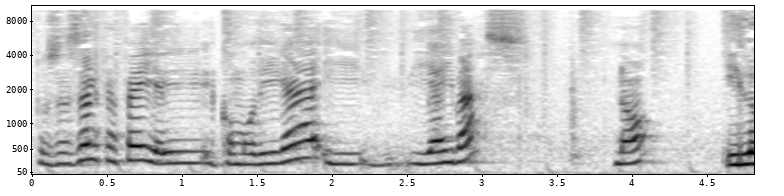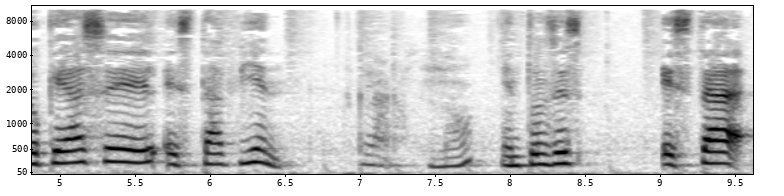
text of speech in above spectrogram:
pues es el jefe y, como diga, y, y, ahí vas, ¿no? Y lo que hace él está bien. Claro. ¿No? Entonces, está,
